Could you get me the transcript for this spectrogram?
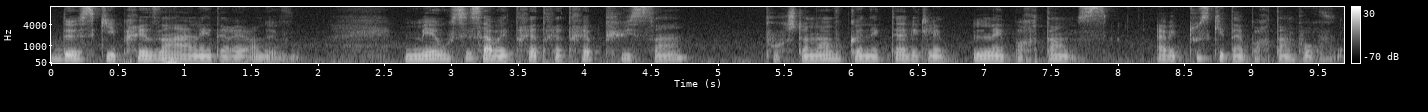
de ce qui est présent à l'intérieur de vous. Mais aussi, ça va être très, très, très puissant pour justement vous connecter avec l'importance, avec tout ce qui est important pour vous.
